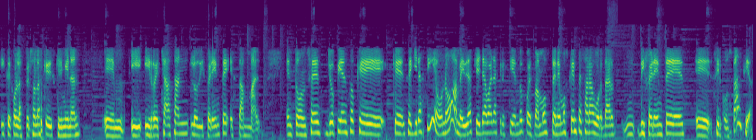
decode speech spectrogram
y que con las personas que discriminan Em, y, rechazan lo diferente están mal. Entonces yo pienso que, que seguir así o no, a medida que ella vaya creciendo, pues vamos, tenemos que empezar a abordar diferentes eh, circunstancias.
